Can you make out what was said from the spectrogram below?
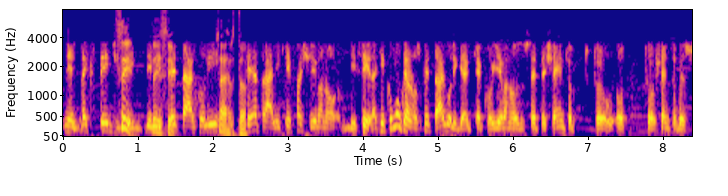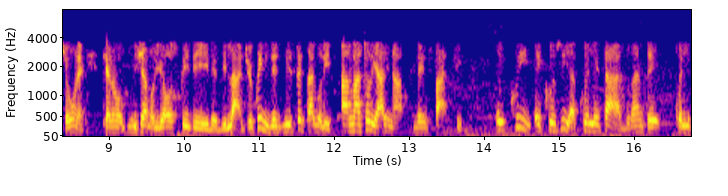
nel backstage Sì, di- degli sì, spettacoli Certo. teatrali che facevano di sera, che comunque erano spettacoli che, che accoglievano 700, 800 persone, che erano diciamo gli ospiti del villaggio, quindi degli spettacoli amatoriali ma ben fatti. E qui e così a quell'età, durante quel-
